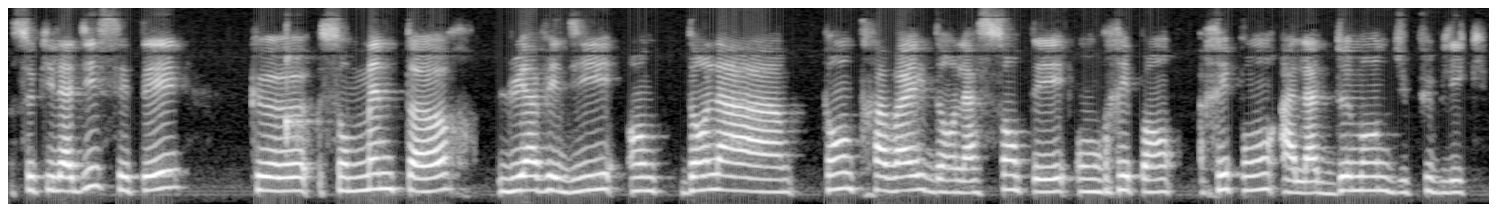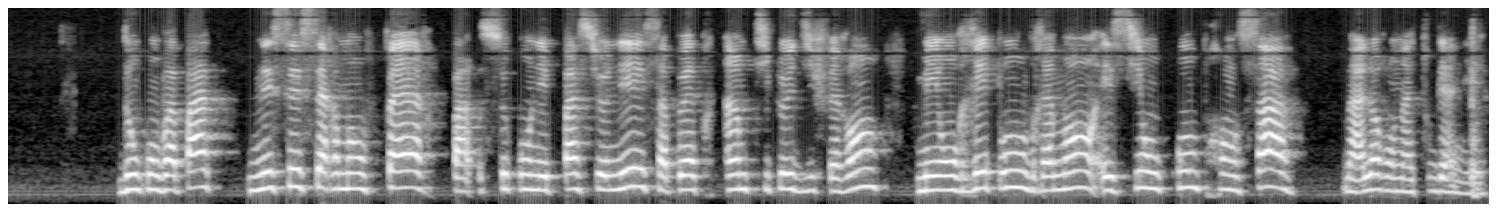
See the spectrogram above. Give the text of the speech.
ce qu'il a dit, c'était que son mentor lui avait dit, en, dans la, quand on travaille dans la santé, on répond, répond à la demande du public. Donc, on va pas nécessairement faire ce qu'on est passionné, ça peut être un petit peu différent, mais on répond vraiment. Et si on comprend ça, ben alors on a tout gagné.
